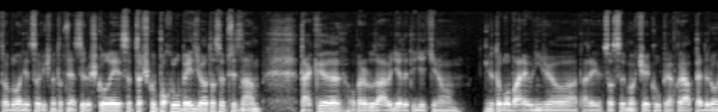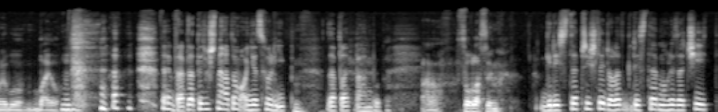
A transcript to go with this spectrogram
to bylo něco, když jsme to přinesli do školy, se trošku pochlubit, že jo, to se přiznám, tak uh, opravdu záviděli ty děti, no že to bylo barevný, že jo, a tady, co si mohl člověk koupit, akorát Pedro nebo Bajo. to je pravda, teď už jsme na tom o něco líp, zaplat bámbu. Ano, souhlasím. Když jste přišli do let, kdy jste mohli začít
